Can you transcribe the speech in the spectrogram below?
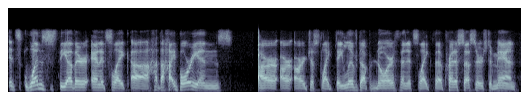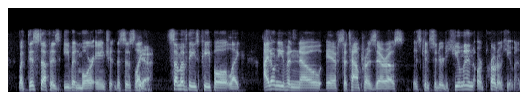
it's one's the other and it's like uh the Hyborians are are are just like they lived up north and it's like the predecessors to man but this stuff is even more ancient this is like yeah. some of these people like i don't even know if Satampra Zeiros is considered human or proto-human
